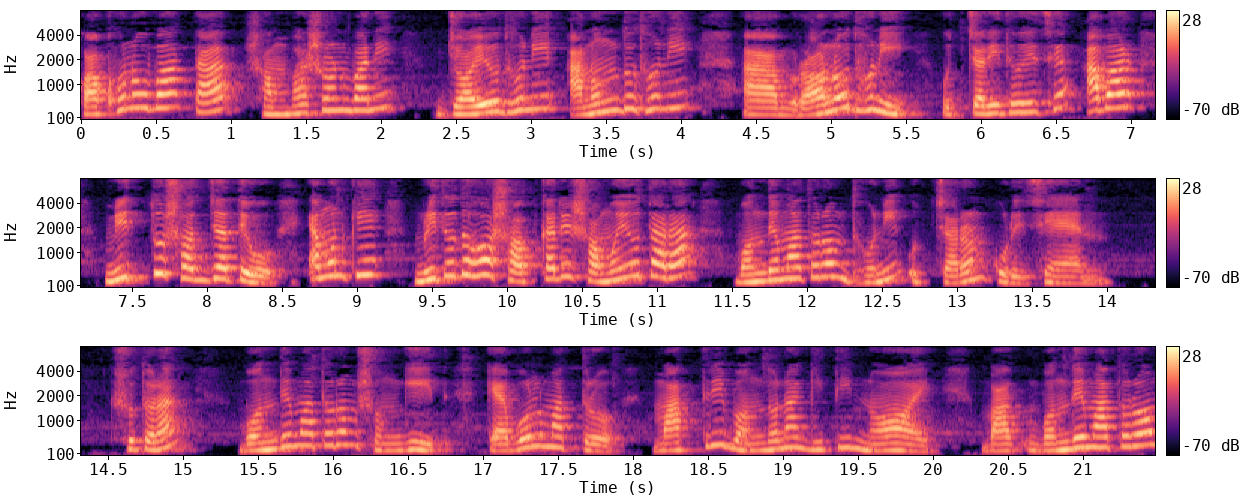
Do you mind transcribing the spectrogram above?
কখনো বা তা সম্ভাষণ বাণী জয়ধ্বনি, আনন্দধ্বনি রণধ্বনি উচ্চারিত হয়েছে। আবার মৃত্যু সজ্জাতেও এমনকি মৃতদেহ সৎকারের সময়েও তারা বন্দে মাতরম ধ্বনি উচ্চারণ করেছেন। সুতরাং বন্দে মাতরম সংগীত কেবলমাত্র মাতৃবন্দনা গীতি নয় বন্দে মাতরম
